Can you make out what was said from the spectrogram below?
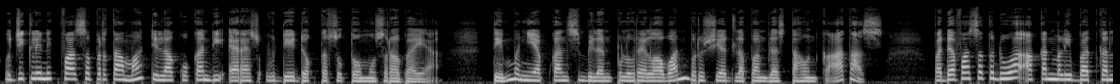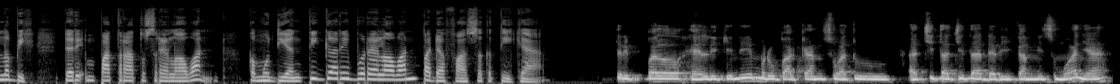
Uji klinik fase pertama dilakukan di RSUD Dr. Sutomo, Surabaya. Tim menyiapkan 90 relawan berusia 18 tahun ke atas. Pada fase kedua akan melibatkan lebih dari 400 relawan, kemudian 3.000 relawan pada fase ketiga triple helix ini merupakan suatu eh, cita-cita dari kami semuanya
